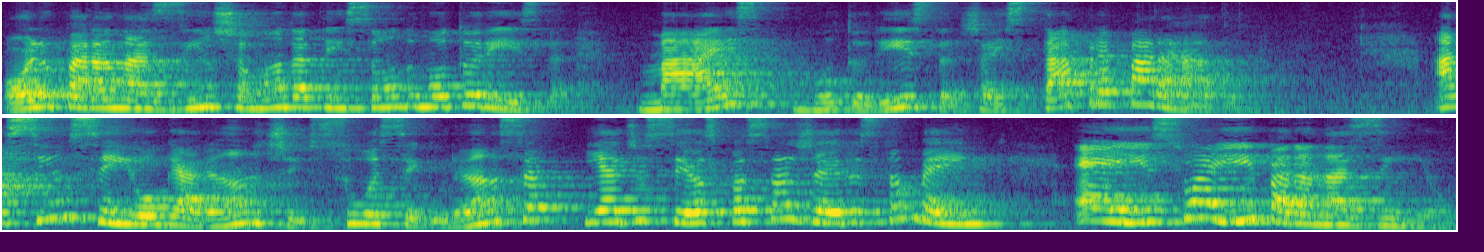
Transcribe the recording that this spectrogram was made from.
olha o Paranazinho chamando a atenção do motorista, mas o motorista já está preparado. Assim o Senhor garante sua segurança e a de seus passageiros também. É isso aí, Paranazinho.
